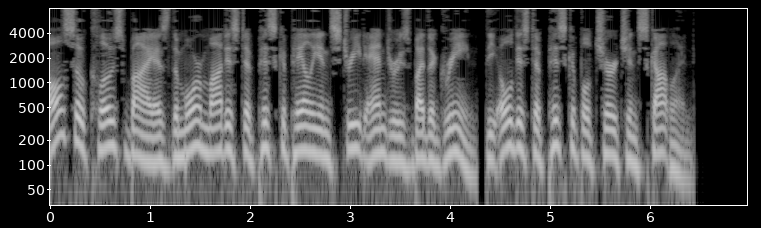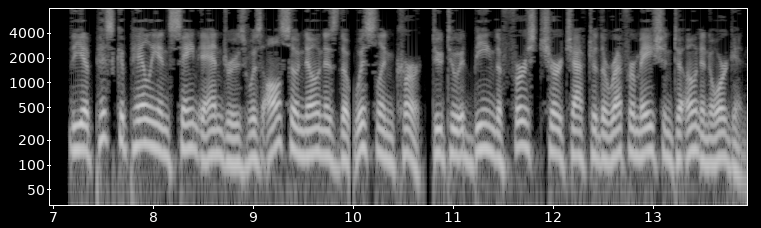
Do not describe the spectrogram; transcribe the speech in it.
Also close by is the more modest Episcopalian Street Andrews by the Green, the oldest Episcopal church in Scotland. The Episcopalian St Andrews was also known as the Whistling Kirk due to it being the first church after the Reformation to own an organ.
